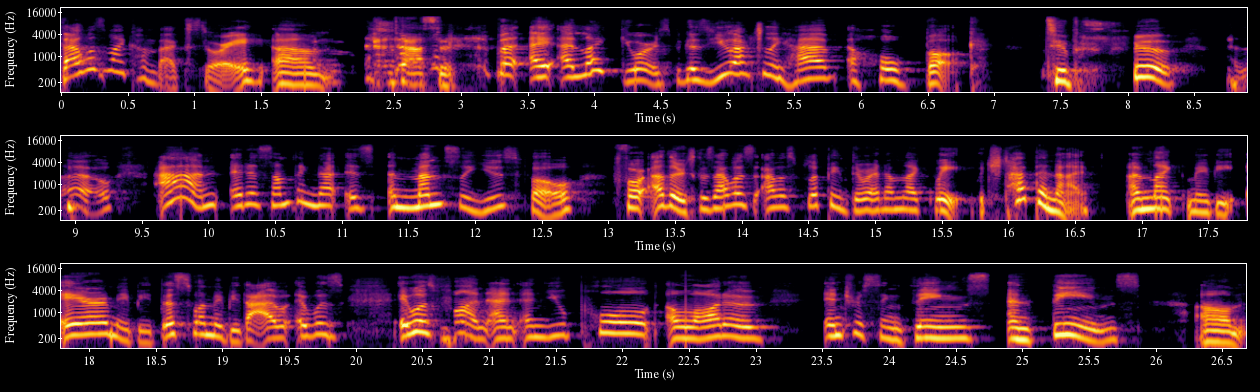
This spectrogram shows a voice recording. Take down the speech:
That was my comeback story. Um, Fantastic. but I, I like yours because you actually have a whole book to prove hello. And it is something that is immensely useful for others because i was i was flipping through it and i'm like wait which type am i? I'm like maybe air maybe this one maybe that. I, it was it was mm-hmm. fun and and you pulled a lot of interesting things and themes um,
